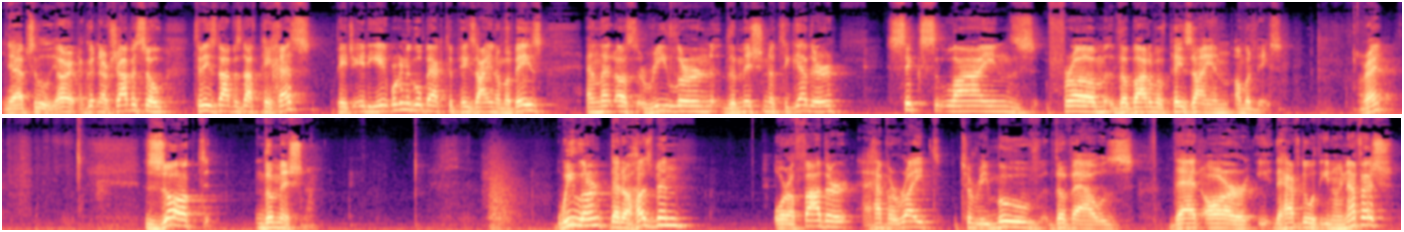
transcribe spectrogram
Yeah, absolutely. All right, a good enough Shabbos. So today's daf is daf Peches, page 88. We're going to go back to Pezayin Amabez and let us relearn the Mishnah together, six lines from the bottom of Pezayin Amabez. All right? Zokt the Mishnah. We learned that a husband or a father have a right to remove the vows that are they have to do with inoy nefesh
